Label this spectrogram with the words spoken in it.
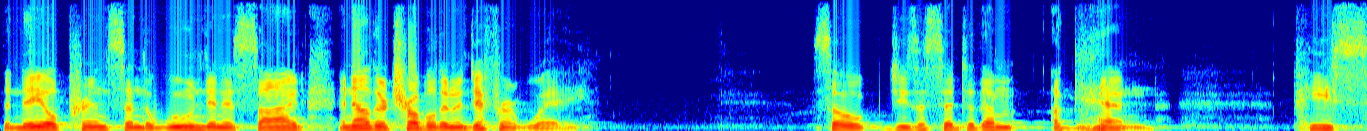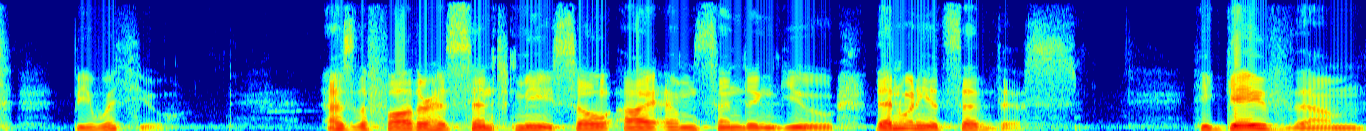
the nail prints and the wound in his side, and now they're troubled in a different way. So Jesus said to them again, Peace be with you. As the Father has sent me, so I am sending you. Then, when he had said this, he gave them,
